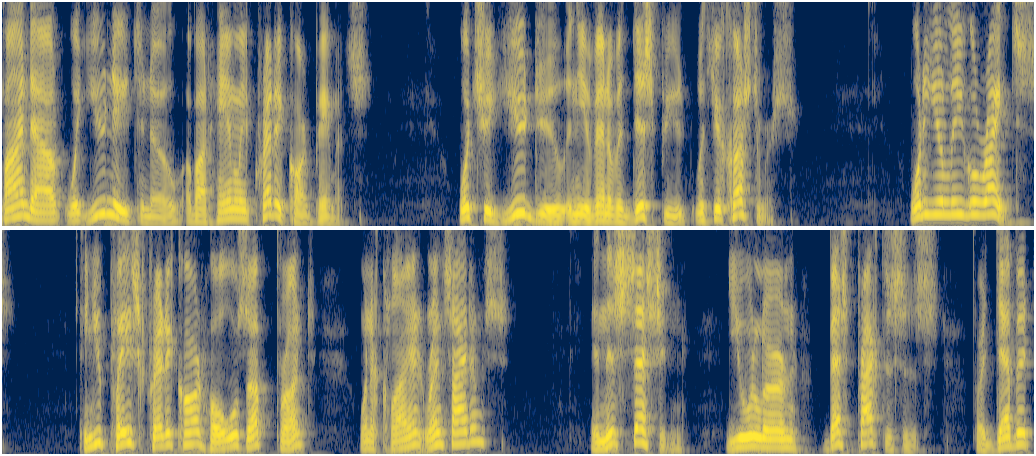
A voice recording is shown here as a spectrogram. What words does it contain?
Find out what you need to know about handling credit card payments. What should you do in the event of a dispute with your customers? What are your legal rights? Can you place credit card holds up front when a client rents items? In this session, you will learn best practices for debit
